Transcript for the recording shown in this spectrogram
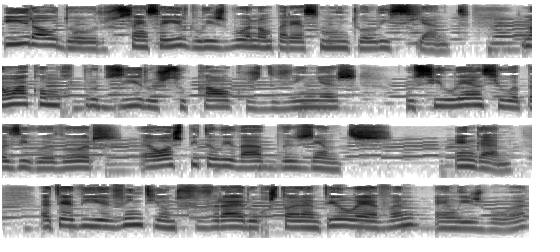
Ir ao Douro sem sair de Lisboa não parece muito aliciante. Não há como reproduzir os socalcos de vinhas, o silêncio apaziguador, a hospitalidade das gentes. Engano. Até dia 21 de fevereiro, o restaurante Eleven, em Lisboa,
